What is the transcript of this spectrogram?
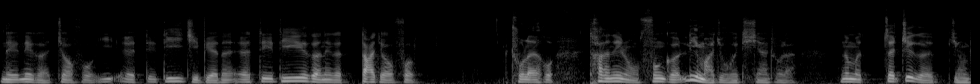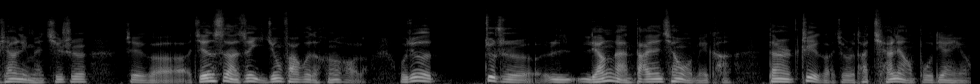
那那个教父一呃第第一级别的呃第第一个那个大教父出来后，他的那种风格立马就会体现出来。那么在这个影片里面，其实这个杰森斯坦森已经发挥的很好了。我觉得就是两杆大烟枪我没看，但是这个就是他前两部电影，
